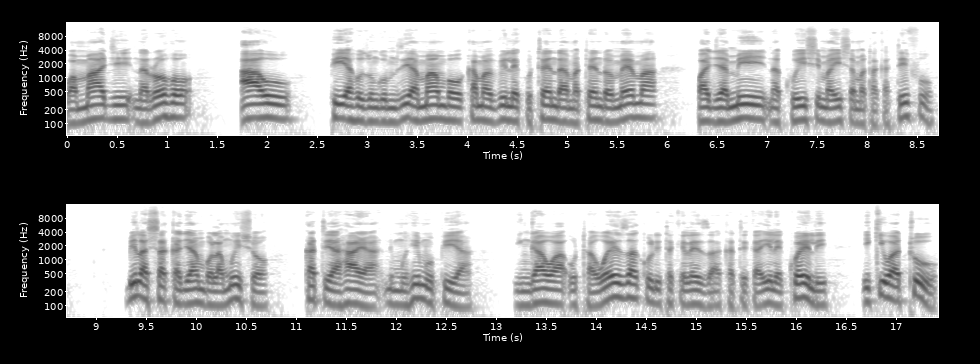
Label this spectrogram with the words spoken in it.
wa maji na roho au pia huzungumzia mambo kama vile kutenda matendo mema kwa jamii na kuishi maisha matakatifu bila shaka jambo la mwisho kati ya haya ni muhimu pia ingawa utaweza kulitekeleza katika ile kweli ikiwa tu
